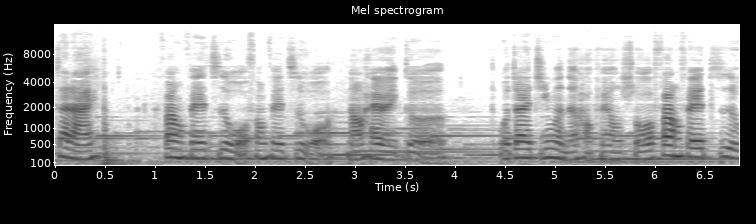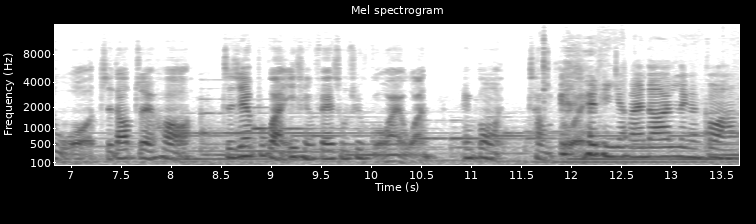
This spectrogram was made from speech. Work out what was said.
再来。放飞自我，放飞自我，然后还有一个我在金门的好朋友说，放飞自我，直到最后直接不管疫情飞出去国外玩，因为跟我差不多哎，你要不然都要那个挂了。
